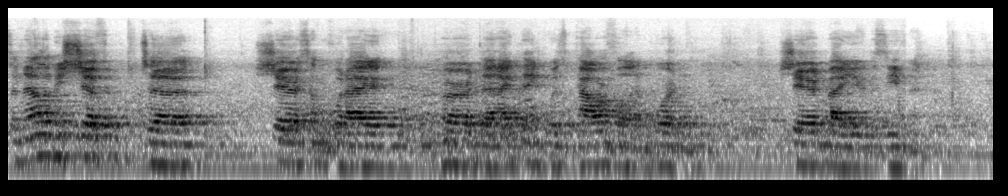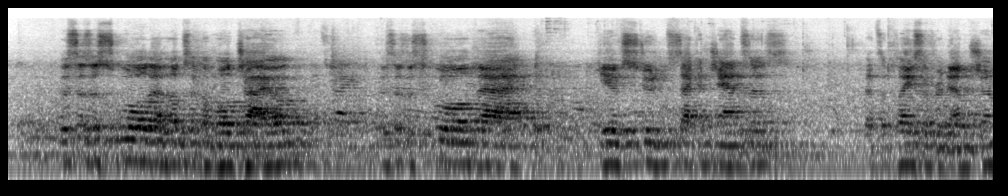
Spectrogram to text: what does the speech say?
So now let me shift to share some of what I heard that I think was powerful and important, shared by you this evening. This is a school that looks at the whole child. This is a school that gives students second chances. That's a place of redemption.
